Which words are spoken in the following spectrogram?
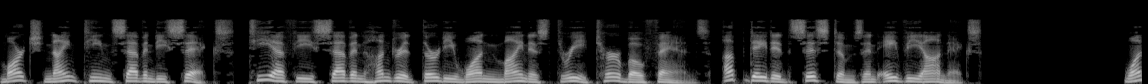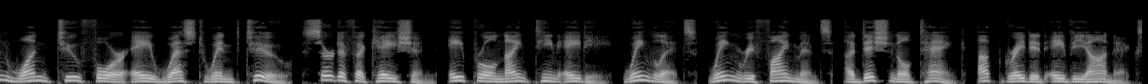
March 1976, TFE 731-3 turbofans, updated systems and avionics. 1124A Westwind II, certification, April 1980, winglets, wing refinements, additional tank, upgraded avionics,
